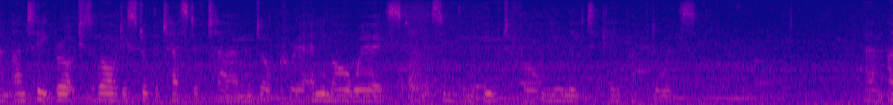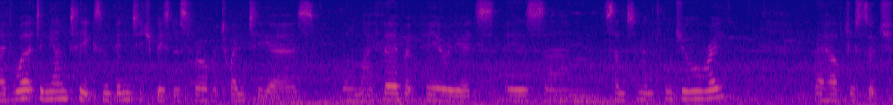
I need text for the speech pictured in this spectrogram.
Um, antique brooches have already stood the test of time and don't create any more waste and it's something beautiful and unique to keep afterwards. Um, I've worked in the antiques and vintage business for over 20 years. One of my favourite periods is um, sentimental jewellery. They have just such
